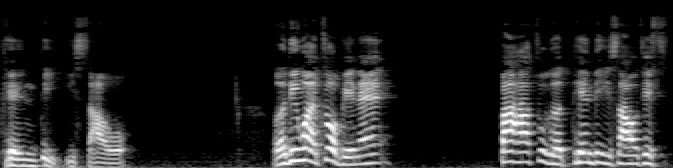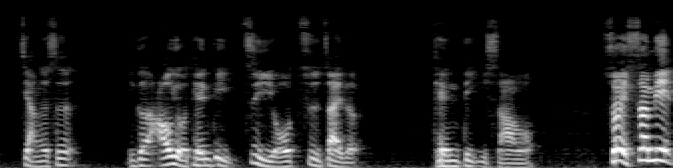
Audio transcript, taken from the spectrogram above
天地一沙鸥。而另外作品呢，巴哈着的《天地一沙鸥》就讲的是一个遨游天地、自由自在的天地一沙鸥。所以生命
